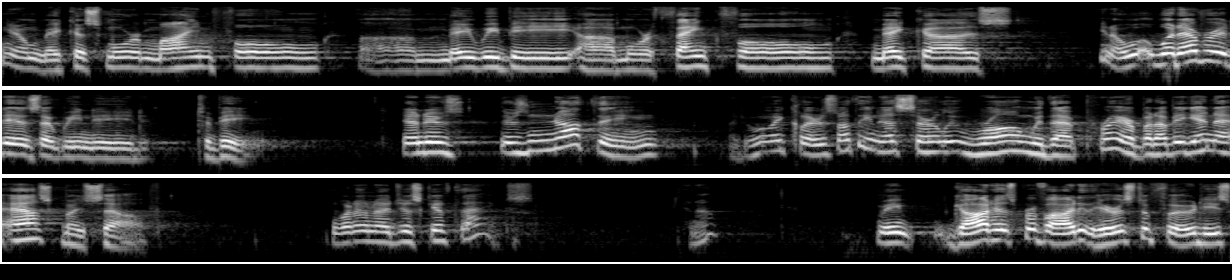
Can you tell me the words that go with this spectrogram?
you know, make us more mindful. Um, may we be uh, more thankful. Make us, you know, whatever it is that we need to be. And there's, there's nothing, I want to make clear, there's nothing necessarily wrong with that prayer, but I began to ask myself, why don't I just give thanks? I mean, God has provided, here's the food, He's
